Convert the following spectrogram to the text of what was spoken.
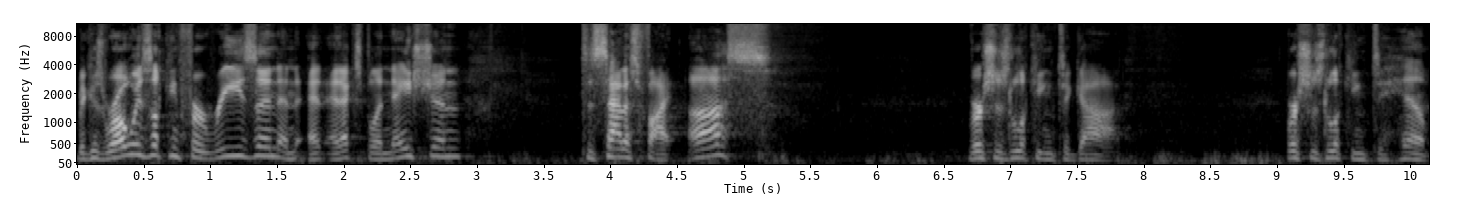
Because we're always looking for reason and, and, and explanation to satisfy us versus looking to God, versus looking to Him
